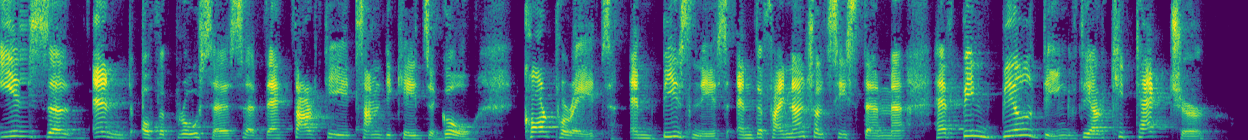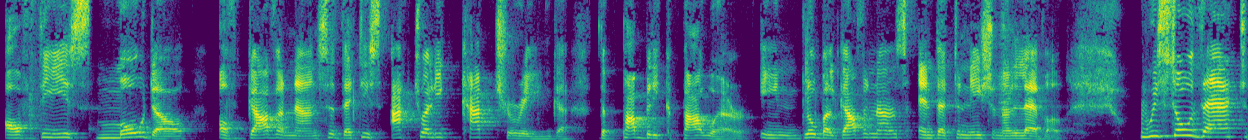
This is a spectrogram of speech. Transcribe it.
is the end of a process that started some decades ago corporates and business and the financial system have been building the architecture of this model of governance that is actually capturing the public power in global governance and at the national level. We saw that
